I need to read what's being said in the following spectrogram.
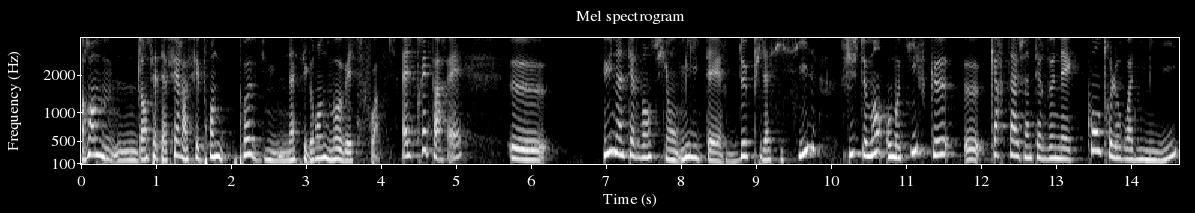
Rome, dans cette affaire, a fait prendre preuve d'une assez grande mauvaise foi. Elle préparait euh, une intervention militaire depuis la Sicile justement au motif que euh, Carthage intervenait contre le roi de Numidie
